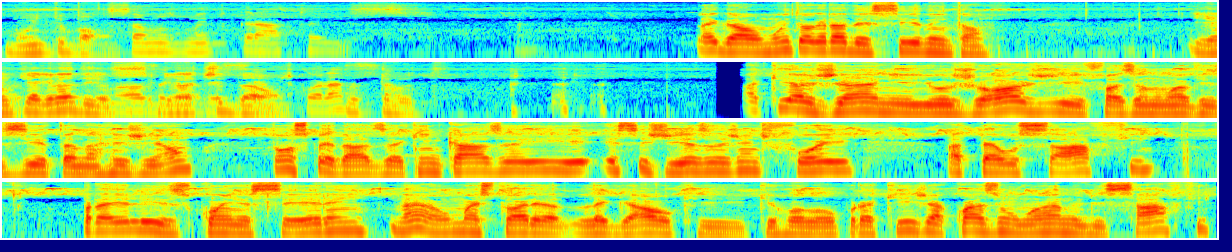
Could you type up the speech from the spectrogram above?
Muito bom. Somos muito gratos a isso. Legal, muito agradecido então. E eu que agradeço, Nós gratidão por tudo. Aqui a Jane e o Jorge fazendo uma visita na região, estão hospedados aqui em casa e esses dias a gente foi até o SAF para eles conhecerem né, uma história legal que, que rolou por aqui, já quase um ano de SAF.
